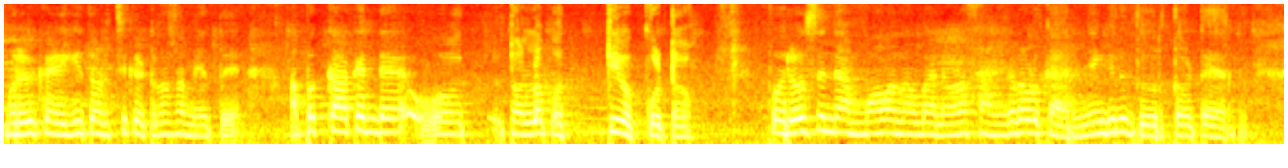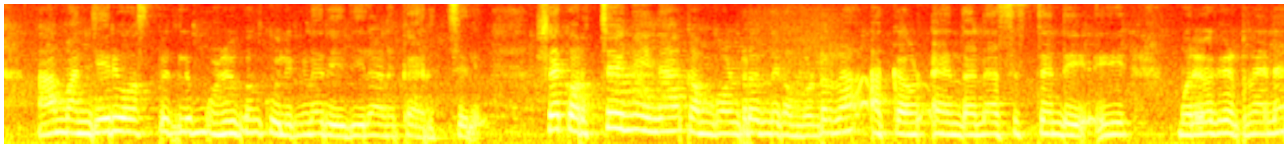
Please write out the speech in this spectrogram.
മുറിവ് കഴുകി തുടച്ച് കെട്ടുന്ന സമയത്ത്. അപ്പോൾ കാക്കന്റെ തൊള്ള പൊത്തി വെക്കൂട്ടോ കേട്ടോ. അപ്പോൾ ഒരു ദിവസം എന്റെ അമ്മ വന്നപ്പോൾ നല്ലോണം സങ്കടം അവൾ കരഞ്ഞെങ്കിലും തീർത്തോട്ടെ ആയിരുന്നു ആ മഞ്ചേരി ഹോസ്പിറ്റലിൽ മുഴുവൻ കുലുങ്ങുന്ന രീതിയിലാണ് കരച്ചിൽ പക്ഷേ കുറച്ച് കഴിഞ്ഞ് കഴിഞ്ഞാൽ കമ്പൗണ്ടർ എന്ത് കമ്പൗണ്ടറിന് അക്കൗണ്ട് എന്താണ് അസിസ്റ്റന്റ് ഈ മുറിവൊക്കെ കിട്ടണേനെ?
